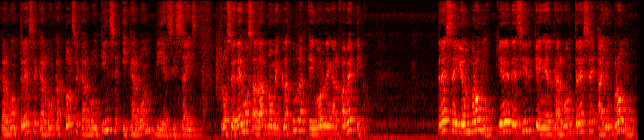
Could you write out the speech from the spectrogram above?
carbón 13, carbón 14, carbón 15 y carbón 16. Procedemos a dar nomenclatura en orden alfabético. 13-bromo quiere decir que en el carbón 13 hay un bromo.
